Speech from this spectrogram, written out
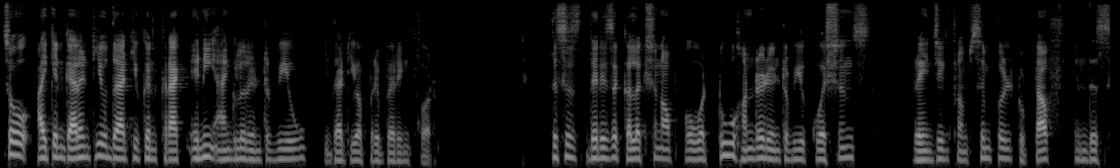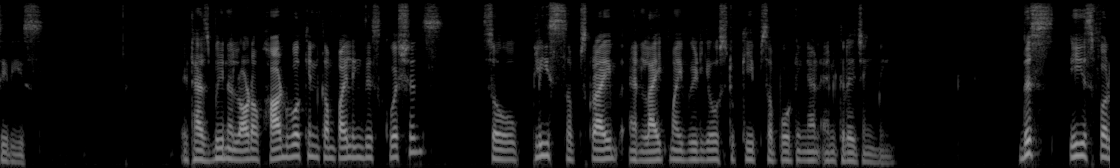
So I can guarantee you that you can crack any Angular interview that you are preparing for. This is there is a collection of over 200 interview questions ranging from simple to tough in this series. It has been a lot of hard work in compiling these questions, so please subscribe and like my videos to keep supporting and encouraging me. This is for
